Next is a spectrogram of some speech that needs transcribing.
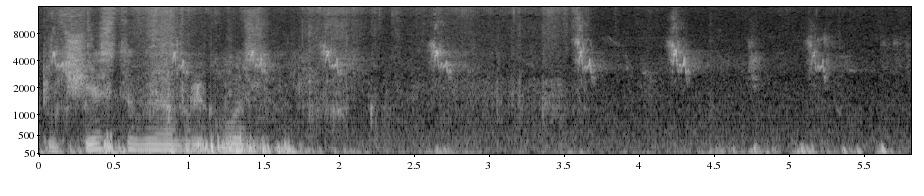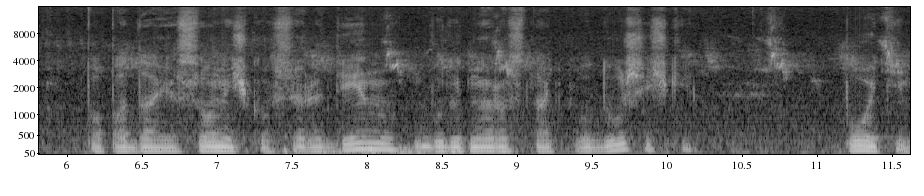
підчистили абрикос. Попадає сонечко всередину, будуть наростати плодушечки. Потім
